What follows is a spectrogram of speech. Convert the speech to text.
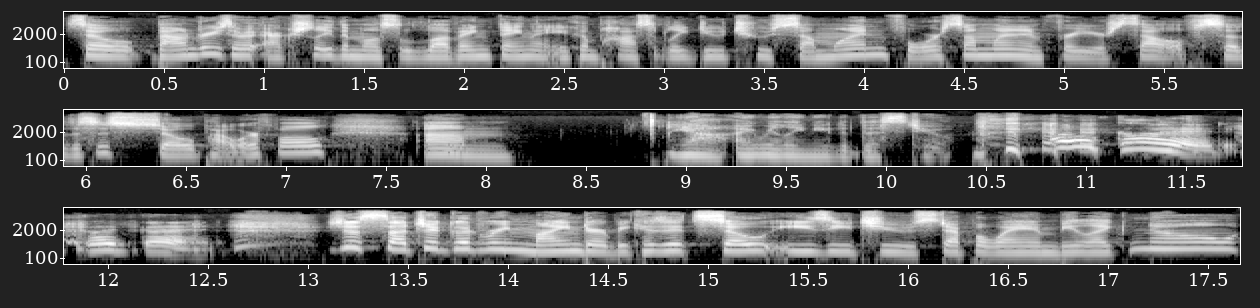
So boundaries are actually the most loving thing that you can possibly do to someone, for someone, and for yourself. So this is so powerful. Um, yeah, I really needed this too. oh, good, good, good. Just such a good reminder because it's so easy to step away and be like, no,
